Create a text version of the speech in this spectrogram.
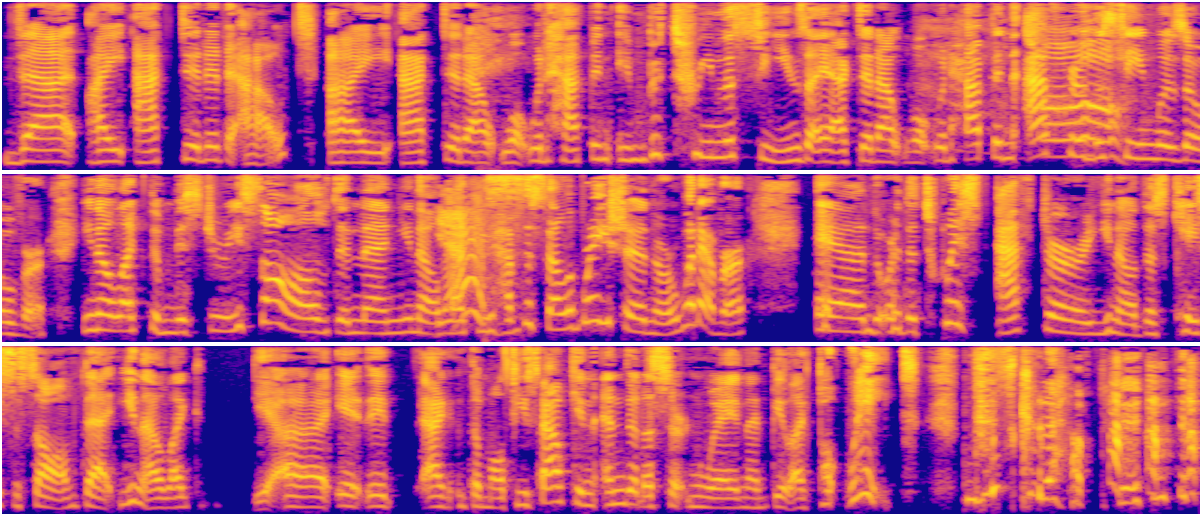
that I acted it out. I acted out what would happen in between the scenes. I acted out what would happen after the Oh. scene was over. You know, like the mystery solved and then, you know, like you have the celebration or whatever. And, or the twist after, you know, this case is solved that, you know, like, yeah, uh, it, it, I, the Maltese Falcon ended a certain way. And I'd be like, but wait, this could happen.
